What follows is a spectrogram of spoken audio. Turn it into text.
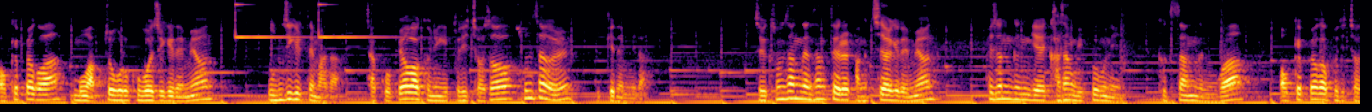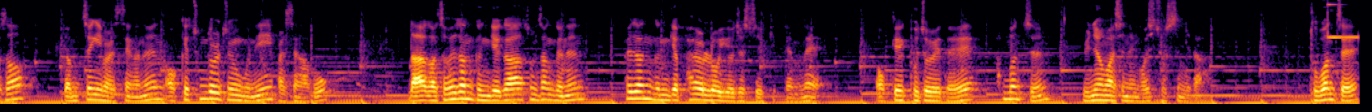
어깨뼈가 몸 앞쪽으로 굽어지게 되면 움직일 때마다 자꾸 뼈와 근육이 부딪혀서 손상을 입게 됩니다. 즉 손상된 상태를 방치하게 되면 회전근개의 가장 윗부분인 극상근과 어깨뼈가 부딪혀서 염증이 발생하는 어깨 충돌 증후군이 발생하고 나아가서 회전근개가 손상되는 회전근개 파열로 이어질 수 있기 때문에 어깨 구조에 대해 한 번쯤 유념하시는 것이 좋습니다. 두 번째,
